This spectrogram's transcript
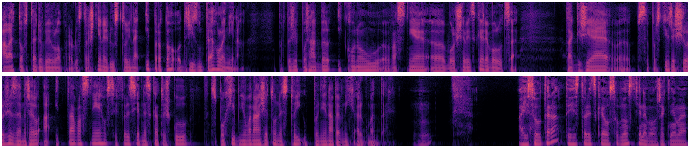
Ale to v té době bylo opravdu strašně nedůstojné i pro toho odříznutého Lenina, protože pořád byl ikonou eh, vlastně eh, bolševické revoluce. Takže eh, se prostě řešilo, že zemřel a i ta vlastně jeho syfilis je dneska trošku spochybňovaná, že to nestojí úplně na pevných argumentech. Mm-hmm. A jsou teda ty historické osobnosti, nebo řekněme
